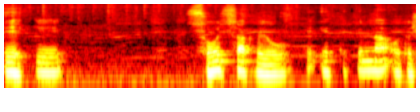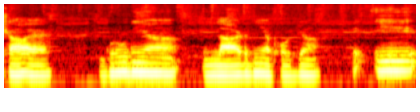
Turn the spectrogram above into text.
ਦੇਖ ਕੇ ਸੋਚ ਸਕਦੇ ਹੋ ਕਿ ਇੱਥੇ ਕਿੰਨਾ ਉਤਸ਼ਾਹ ਹੈ ਗੁਰੂ ਦੀਆਂ ਲਾੜ ਦੀਆਂ ਫੌਜਾਂ। ਤੇ ਇਹ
